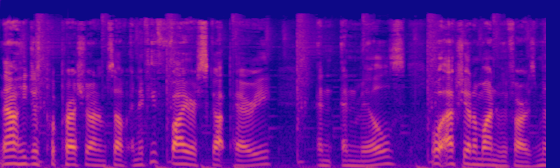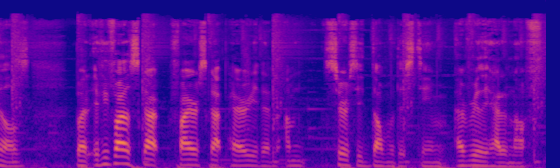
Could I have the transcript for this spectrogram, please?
now he just put pressure on himself. And if you fire Scott Perry and, and Mills, well, actually, I don't mind if he fires Mills, but if he fires Scott, fire Scott Perry, then I'm seriously done with this team. I've really had enough.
